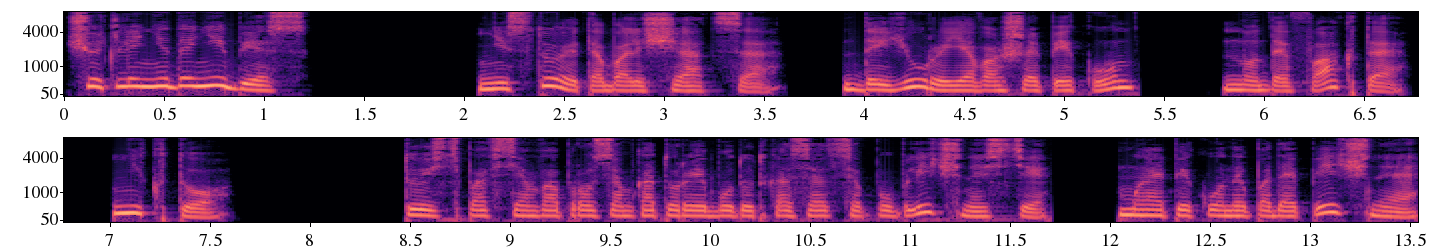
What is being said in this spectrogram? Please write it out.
Чуть ли не до небес. Не стоит обольщаться. Де юре я ваш опекун, но де-факто никто. То есть по всем вопросам, которые будут касаться публичности, мы опекуны подопечные,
